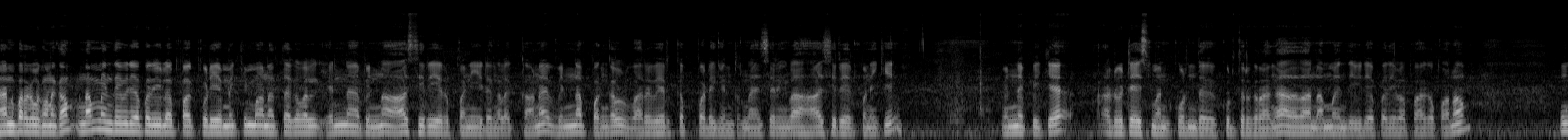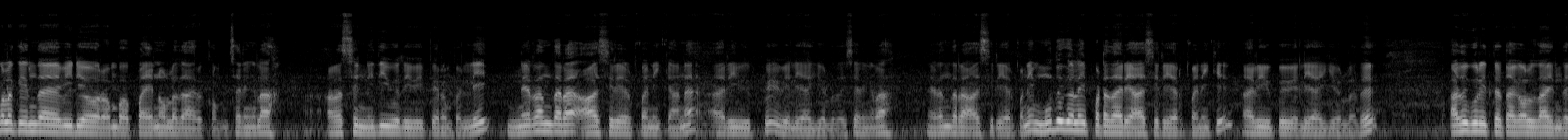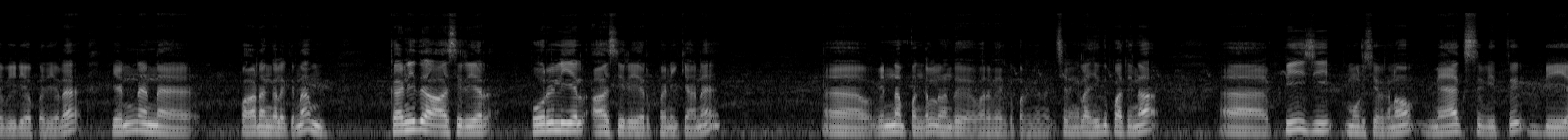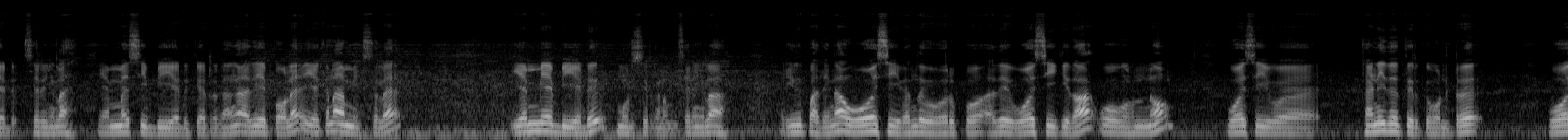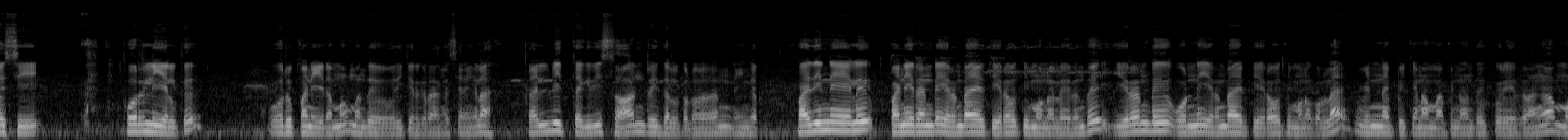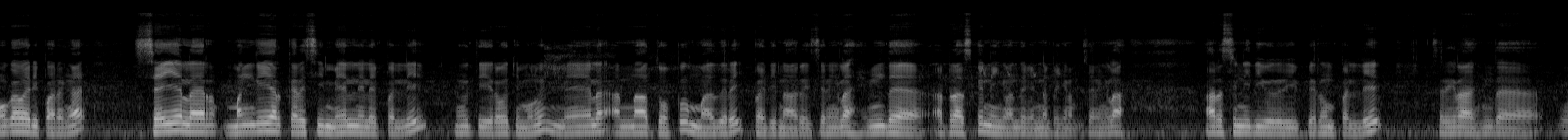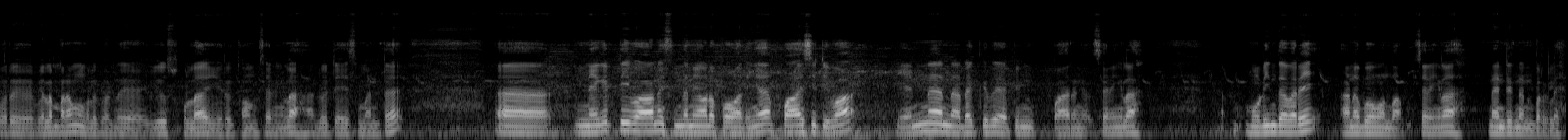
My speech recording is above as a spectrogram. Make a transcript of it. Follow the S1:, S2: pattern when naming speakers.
S1: நண்பர்கள் வணக்கம். நம்ம இந்த வீடியோ பதிவில் பார்க்கக்கூடிய முக்கியமான தகவல் என்ன அப்படின்னா ஆசிரியர் பணியிடங்களுக்கான விண்ணப்பங்கள் வரவேற்கப்படுகின்றன. சரிங்களா? ஆசிரியர் பணிக்கு விண்ணப்பிக்க அட்வர்டைஸ்மெண்ட் கொண்டு கொடுத்துருக்குறாங்க. அதை தான் நம்ம இந்த வீடியோ பதிவில் பார்க்க போகிறோம் உங்களுக்கு இந்த வீடியோ ரொம்ப பயனுள்ளதாக இருக்கும். சரிங்களா? அரசு நிதி உதவி பெறும் பள்ளி நிரந்தர ஆசிரியர் பணிக்கான அறிவிப்பு வெளியாகியுள்ளது. சரிங்களா? நிரந்தர ஆசிரியர் பணி முதுகலை பட்டதாரி ஆசிரியர் பணிக்கு அறிவிப்பு வெளியாகியுள்ளது. அது குறித்த தகவல் தான் இந்த வீடியோ பதிவில். என்னென்ன பாடங்களுக்குன்னா கணித ஆசிரியர் பொருளியல் ஆசிரியர் பணிக்கான விண்ணப்பங்கள் வந்து வரவேற்கப்படுகிறது. சரிங்களா? இது பார்த்திங்கன்னா பிஜி முடிச்சிருக்கணும். மேக்ஸ் வித்து பிஎட் சரிங்களா? எம்எஸ்சி பிஎட் கேட்டிருக்காங்க. அதே போல் எக்கனாமிக்ஸில் எம்ஏ பிஎட் முடிச்சிருக்கணும். சரிங்களா? இது பார்த்திங்கன்னா ஓசி வந்து ஒரு போ அது ஓசிக்கு தான் ஒன்றும் ஓசி கணிதத்திற்கு ஒன்று ஓசி பொருளியலுக்கு ஒரு பணியிடமும் வந்து ஒதுக்கியிருக்கிறாங்க. சரிங்களா? கல்வி தகுதி சான்றிதழ்களுடன் நீங்கள் பதினேழு பன்னிரெண்டு இரண்டாயிரத்தி இருபத்தி மூணுலேருந்து இரண்டு ஒன்று இரண்டாயிரத்தி இருபத்தி மூணுக்குள்ளே விண்ணப்பிக்கணும் அப்படின்னு வந்து கூறியிருக்கிறாங்க. முகவரி பாருங்கள் செயலர் மங்கையர்கரசி மேல்நிலைப்பள்ளி நூற்றி இருபத்தி மூணு மேலே அண்ணாத்தோப்பு மதுரை பதினாறு. சரிங்களா? இந்த அட்ரஸ்க்கு நீங்கள் வந்து விண்ணப்பிக்கணும். சரிங்களா? அரசு நிதி உதவி பெறும் பள்ளி. சரிங்களா? இந்த ஒரு விளம்பரம் உங்களுக்கு வந்து யூஸ்ஃபுல்லாக இருக்கும். சரிங்களா? அட்வர்டைஸ்மெண்ட்டு நெகட்டிவான சிந்தனையோடு போகாதீங்க. பாசிட்டிவாக என்ன நடக்குது அப்படின்னு பாருங்கள் சரிங்களா? முடிந்தவரை அனுபவம் தான் சரிங்களா? நன்றி நண்பர்களே.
